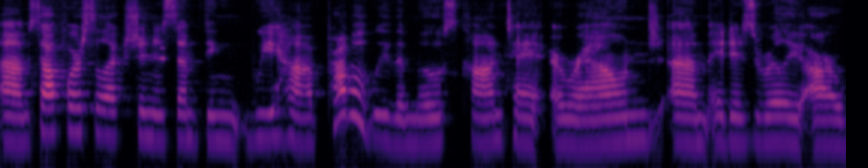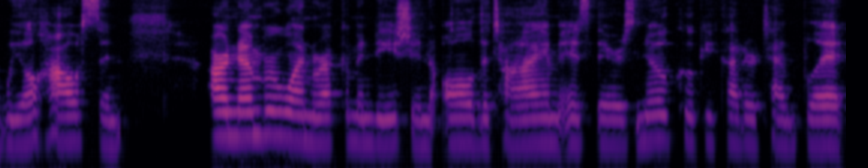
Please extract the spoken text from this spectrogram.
Um, software selection is something we have probably the most content around. Um, it is really our wheelhouse and our number one recommendation all the time is there's no cookie cutter template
